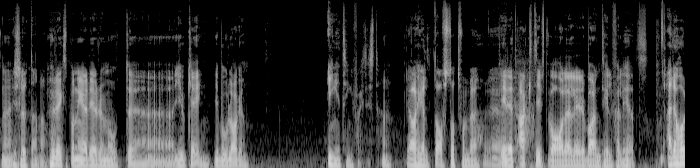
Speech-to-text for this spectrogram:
Nej. i slutändan. Hur exponerad är du mot eh, UK i bolagen? Ingenting faktiskt. Mm. Jag har helt avstått från det. Är det ett aktivt val eller är det bara en tillfällighet? Ja, det, har,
